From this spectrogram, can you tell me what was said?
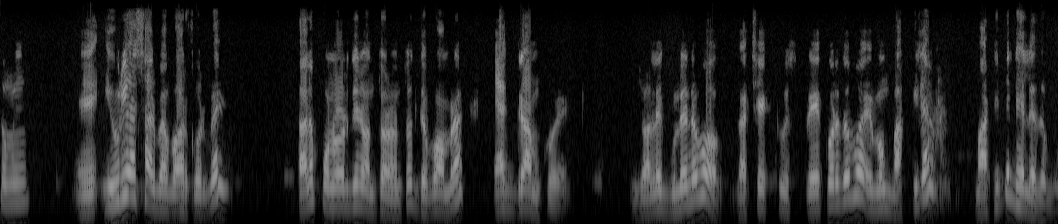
তুমি ইউরিয়া সার ব্যবহার করবে, তাহলে পনেরো দিন অন্তর অন্তর দেবো আমরা এক গ্রাম করে। জলে গুলে নেব, গাছে একটু স্প্রে করে দেবো এবং বাকিটা মাটিতে ঢেলে দেবো।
